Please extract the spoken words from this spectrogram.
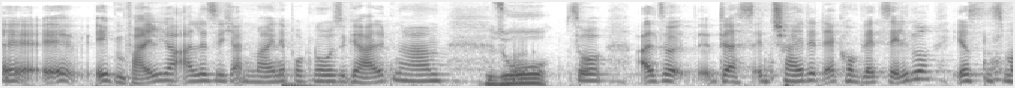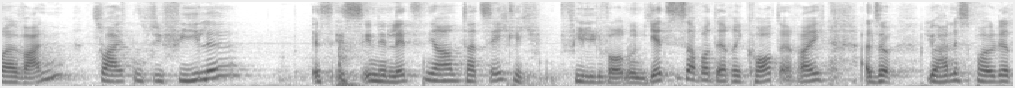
äh, äh, eben weil ja alle sich an meine Prognose gehalten haben. So. so. Also das entscheidet er komplett selber. Erstens mal wann, zweitens wie viele, es ist in den letzten Jahren tatsächlich viel geworden. Und jetzt ist aber der Rekord erreicht. Also Johannes Paul II.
